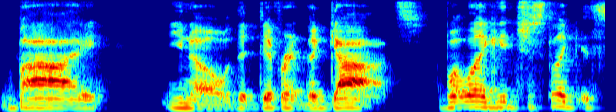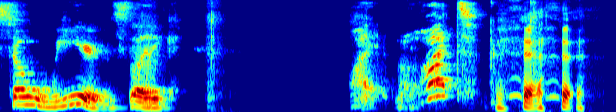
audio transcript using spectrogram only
by you know the different the gods, but like it's just like it's so weird. It's like what what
